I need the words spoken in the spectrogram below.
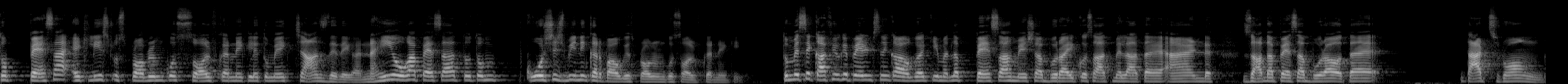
तो पैसा एटलीस्ट उस प्रॉब्लम को सॉल्व करने के लिए तुम्हें एक चांस दे देगा। नहीं होगा पैसा तो तुम कोशिश भी नहीं कर पाओगे उस प्रॉब्लम को सॉल्व करने की। तुम में से काफ़ियों के पेरेंट्स ने कहा होगा कि मतलब पैसा हमेशा बुराई को साथ में लाता है एंड ज़्यादा पैसा बुरा होता है that's wrong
